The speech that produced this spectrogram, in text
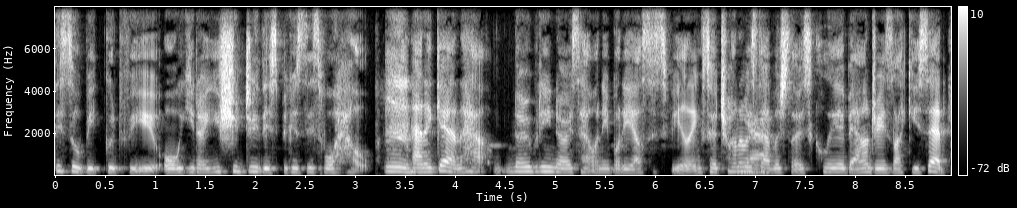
this will be good for you. Or, you know, you should do this because this will help. Mm. And again, how nobody knows how anybody else is feeling. So trying to yeah. establish those clear boundaries, like you said,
